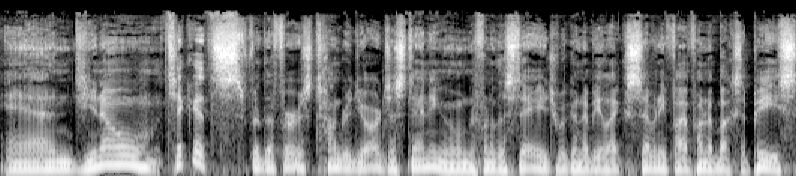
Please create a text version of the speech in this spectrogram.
And, you know, tickets for the first 100 yards of standing room in front of the stage were going to be like 7500 bucks a piece,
